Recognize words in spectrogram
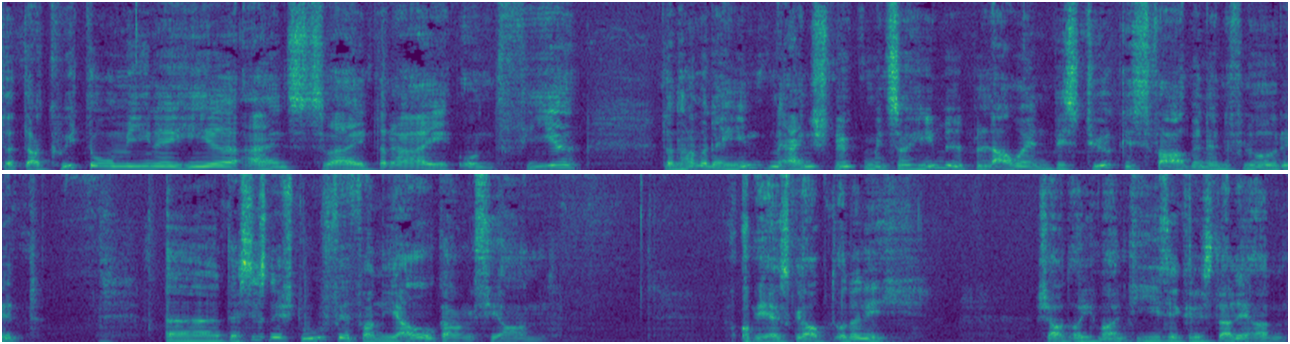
der Daquito-Mine hier 1, 2, 3 und 4. Dann haben wir da hinten ein Stück mit so himmelblauen bis türkisfarbenen Fluorid. Äh, das ist eine Stufe von Jahrgangsjahren. Ob ihr es glaubt oder nicht. Schaut euch mal diese Kristalle an.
